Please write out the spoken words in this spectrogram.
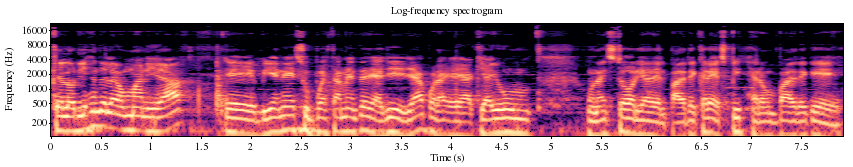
que el origen de la humanidad eh, viene supuestamente de allí, ¿ya? Por, aquí hay un- una historia del padre Crespi, era un padre que,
